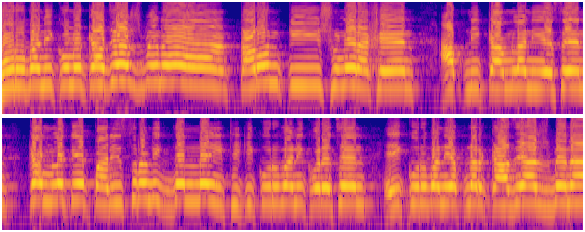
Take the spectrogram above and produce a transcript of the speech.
কোরবানি কোনো কাজে আসবে না। কারণ কি? শুনে রাখেন, আপনি কামলা নিয়েছেন, কামলাকে পারিশ্রমিক দেন নাই, ঠিকই কোরবানি করেছেন, এই কোরবানি আপনার কাজে আসবে না।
